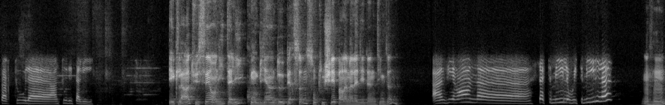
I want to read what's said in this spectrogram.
partout en toute l'Italie. Et Clara, tu sais, en Italie, combien de personnes sont touchées par la maladie de Huntington? Environ euh, 7000, 8000. Mm-hmm.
